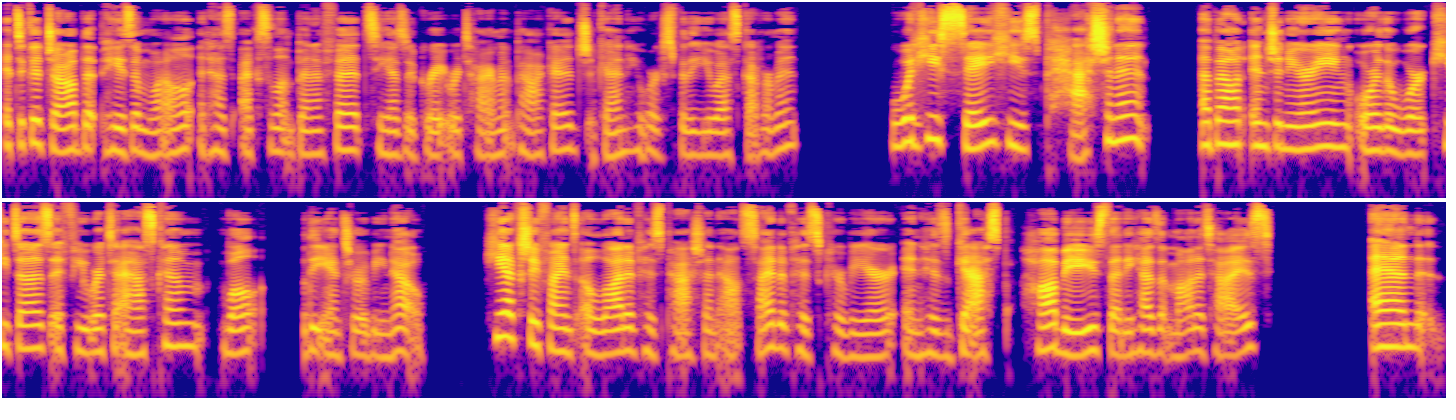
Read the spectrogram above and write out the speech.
It's a good job that pays him well. It has excellent benefits. He has a great retirement package. Again, he works for the US government. Would he say he's passionate about engineering or the work he does if you were to ask him? Well, the answer would be no. He actually finds a lot of his passion outside of his career in his gasp hobbies that he hasn't monetized. And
